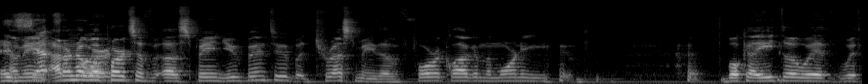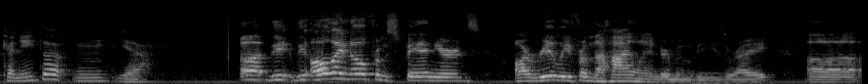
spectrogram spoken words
I mean, I don't know what parts of uh, Spain you've been to, but trust me, the four o'clock in the morning bocaito with with cañita, mm, yeah. Uh, the the all I know from Spaniards are really from the Highlander movies, right? Uh,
